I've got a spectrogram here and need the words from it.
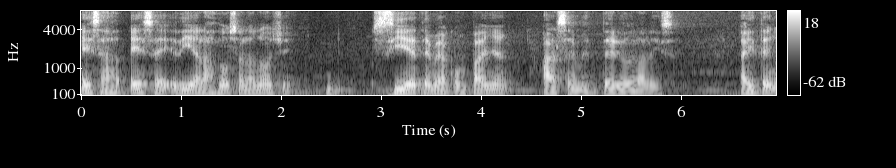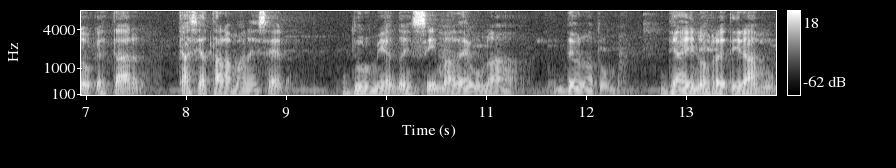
esa, ese día a las 12 de la noche, siete me acompañan al cementerio de la Lisa. Ahí tengo que estar casi hasta el amanecer durmiendo encima de una, de una tumba. De ahí nos retiramos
